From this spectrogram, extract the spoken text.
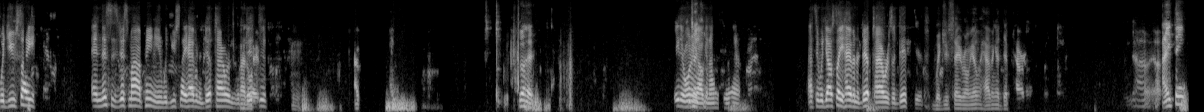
Would you say, and this is just my opinion, would you say having a dip tower is By the way- addictive? Go ahead. Either one of y'all can answer that. I said, would y'all say having a dip tower is addictive? Would you say Romeo having a dip tower? No. uh, I think,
